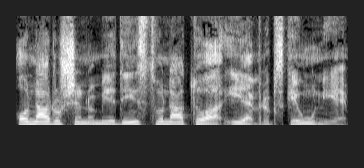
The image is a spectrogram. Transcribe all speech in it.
o narušenom jedinstvu NATO-a i Evropske unije.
